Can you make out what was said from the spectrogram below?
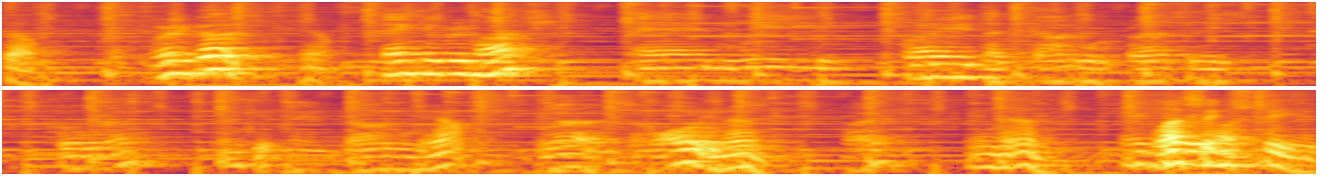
so, Very good. yeah. Thank you very much. And we pray that God will bless this program Thank you. and God will Yeah. bless audience. Amen. Right? Amen. Thank you very Blessings to you.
